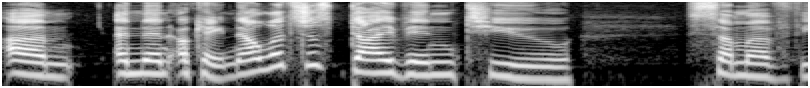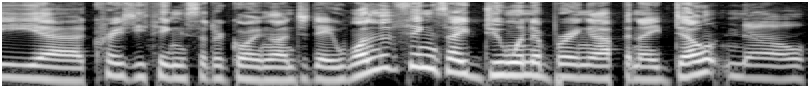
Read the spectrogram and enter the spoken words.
Um, and then okay, now let's just dive into some of the uh, crazy things that are going on today. One of the things I do want to bring up, and I don't know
